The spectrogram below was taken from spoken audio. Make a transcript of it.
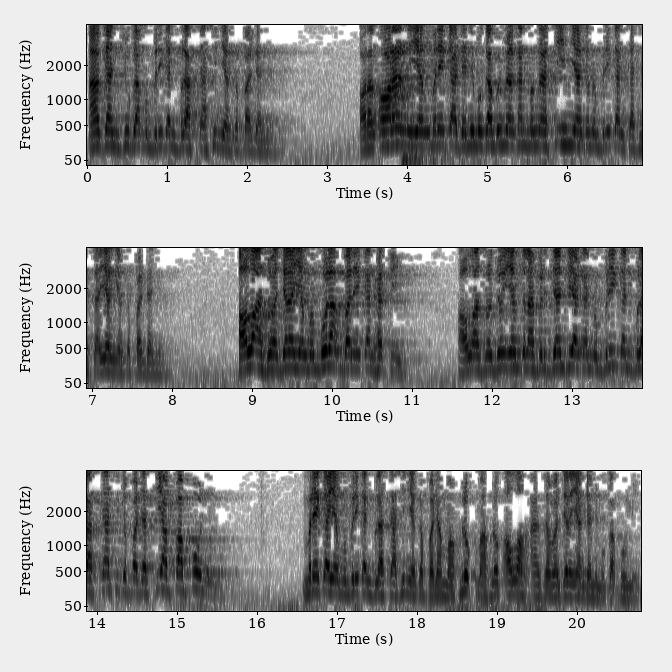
Akan juga memberikan belas kasihnya kepadanya. Orang-orang yang mereka ada di muka bumi akan mengasihinya, akan memberikan kasih sayangnya kepadanya. Allah SWT yang membolak balikan hati Allah SWT yang telah berjanji akan memberikan belas kasih kepada siapa pun. Mereka yang memberikan belas kasihnya kepada makhluk-makhluk Allah Azza wa Jalla yang ada di muka bumi.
